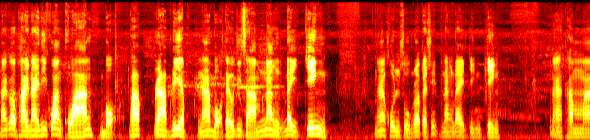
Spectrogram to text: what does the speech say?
นะก็ภายในที่กว้างขวางเบาะภาพราบเรียบนะเบาะแถวที่สามนั่งได้จริงนะคนสูง 180 นั่งได้จริงๆนะทำมา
